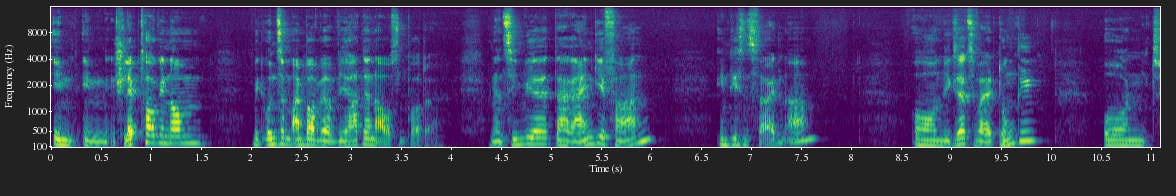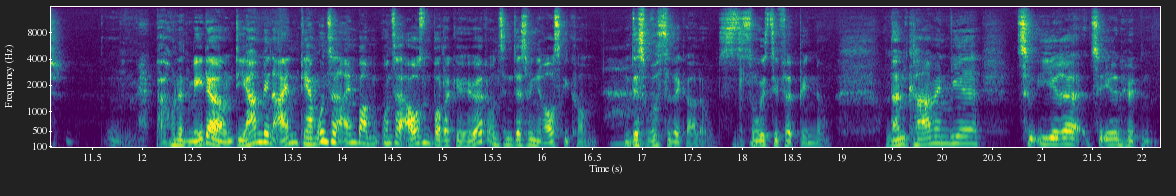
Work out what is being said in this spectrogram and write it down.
in, in Schlepptau genommen mit unserem Einbau. Wir hatten einen Außenporter. Und dann sind wir da reingefahren in diesen Seitenarm. Und wie gesagt, es war ja dunkel und ein paar hundert Meter. Und die haben den einen, die haben unseren Einbaum, unser Außenborder gehört und sind deswegen rausgekommen. Und das wusste der Gallo. So ist die Verbindung. Und dann kamen wir zu, ihrer, zu ihren Hütten.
